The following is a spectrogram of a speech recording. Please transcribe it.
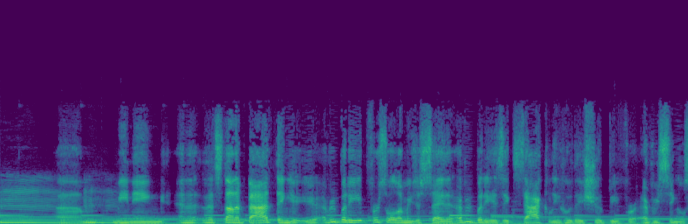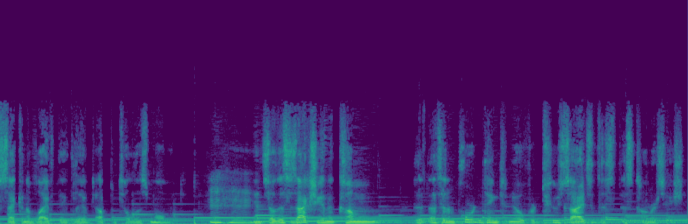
Mm, um, mm-hmm. Meaning, and it's not a bad thing. You, you, everybody, first of all, let me just say that everybody is exactly who they should be for every single second of life they've lived up until this moment. Mm-hmm. And so this is actually going to come. That's an important thing to know for two sides of this this conversation.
